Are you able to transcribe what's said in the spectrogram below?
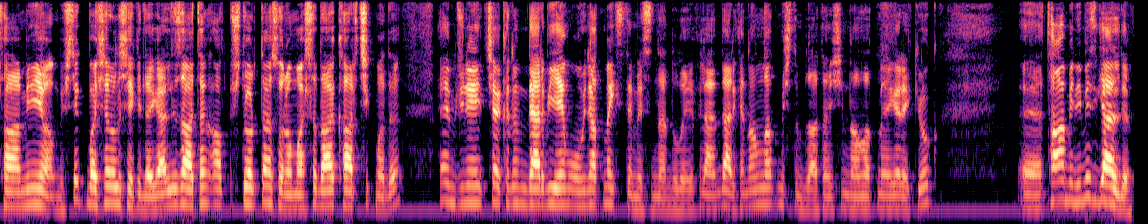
tahmini yapmıştık. Başarılı şekilde geldi. Zaten 64'ten sonra maçta daha kart çıkmadı. Hem Cüneyt Çakır'ın derbiyi hem oynatmak istemesinden dolayı falan derken anlatmıştım zaten. Şimdi anlatmaya gerek yok. E, tahminimiz geldi.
